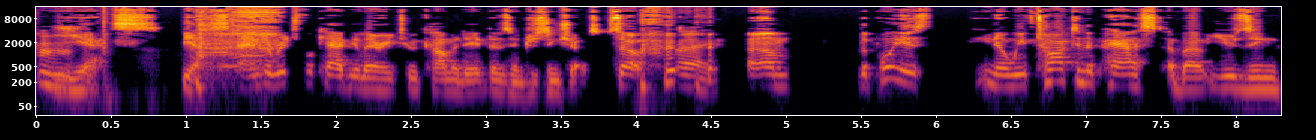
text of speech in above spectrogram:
Mhm. yes, yes, and a rich vocabulary to accommodate those interesting shows. So, Right. um, the point is, you know, we've talked in the past about using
